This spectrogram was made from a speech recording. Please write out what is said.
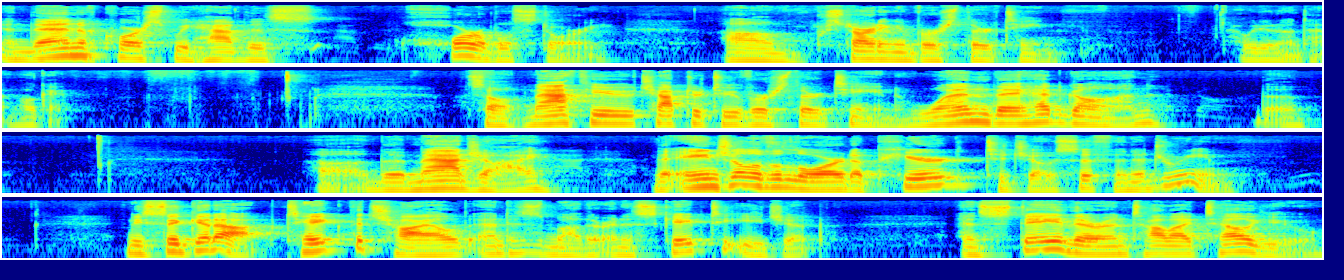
and then, of course, we have this horrible story, um, starting in verse 13. How are we doing on time? Okay. So, Matthew chapter 2, verse 13. When they had gone, the, uh, the Magi, the angel of the Lord appeared to Joseph in a dream. And he said, Get up, take the child and his mother, and escape to Egypt, and stay there until I tell you,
